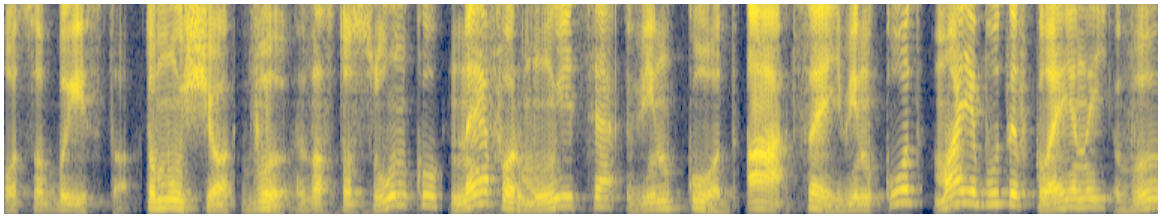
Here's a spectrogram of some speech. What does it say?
особисто, тому що в застосунку не формується він-код, а цей він-код має бути вклеєний в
